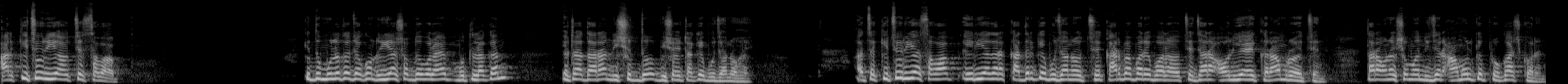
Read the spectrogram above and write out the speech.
আর কিছু রিয়া হচ্ছে সবাব কিন্তু মূলত যখন রিয়া শব্দ বলা হয় মুতলাকান, এটা দ্বারা নিষিদ্ধ বিষয়টাকে বোঝানো হয়। আচ্ছা কিছু রিয়া সবাব এই রিয়া দ্বারা কাদেরকে বোঝানো হচ্ছে? কার ব্যাপারে বলা হচ্ছে? যারা অলিয়া একরাম রয়েছেন। তারা অনেক সময় নিজের আমলকে প্রকাশ করেন।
